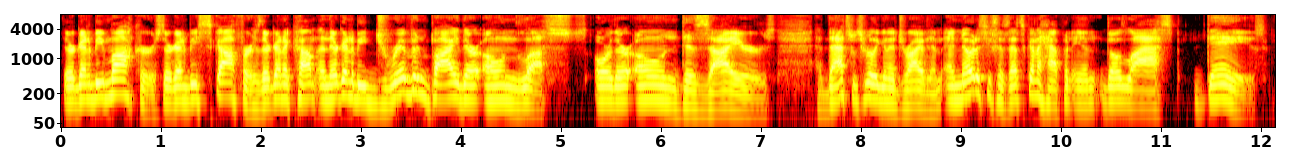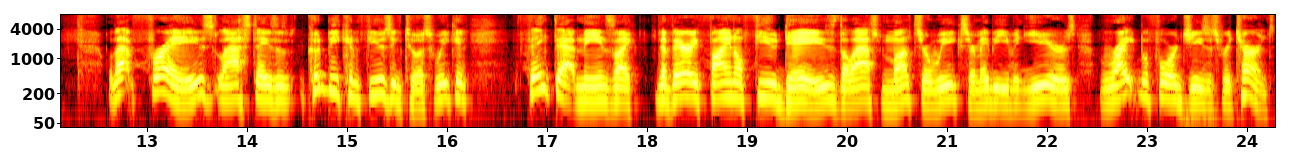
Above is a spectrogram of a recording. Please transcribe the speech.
they're going to be mockers, they're going to be scoffers, they're going to come and they're going to be driven by their own lusts or their own desires. And that's what's really going to drive them. And notice he says that's going to happen in the last days. Well, that phrase, last days, could be confusing to us. We could think that means like the very final few days, the last months or weeks or maybe even years right before Jesus returns.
